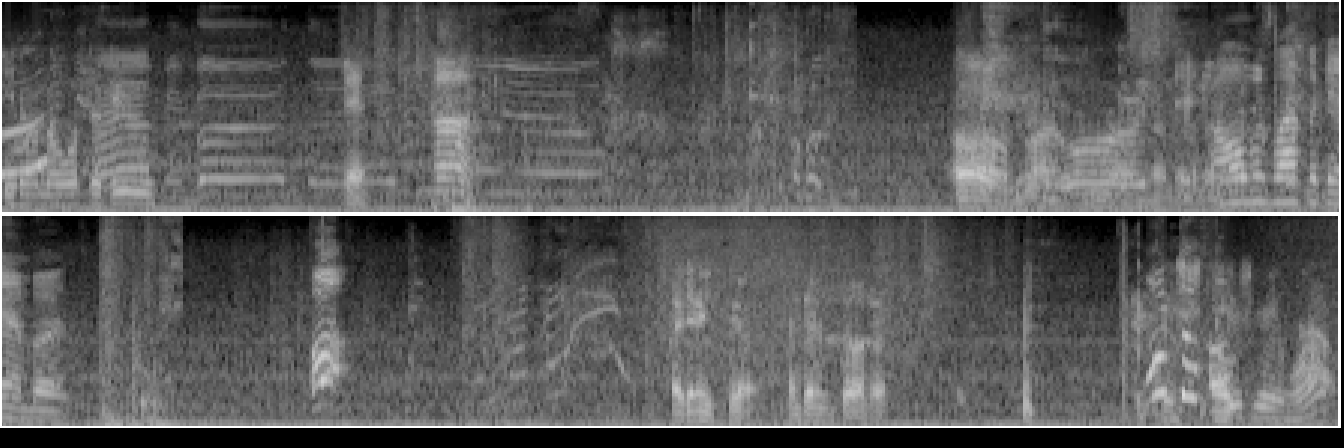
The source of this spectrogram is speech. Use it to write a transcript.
She don't know what to do. Yeah. Ah, Oh, my no. lord. No, no, no, I almost laughed again, but. Oh! I didn't feel. I didn't feel it. What the f- Oh. Excuse me, what?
